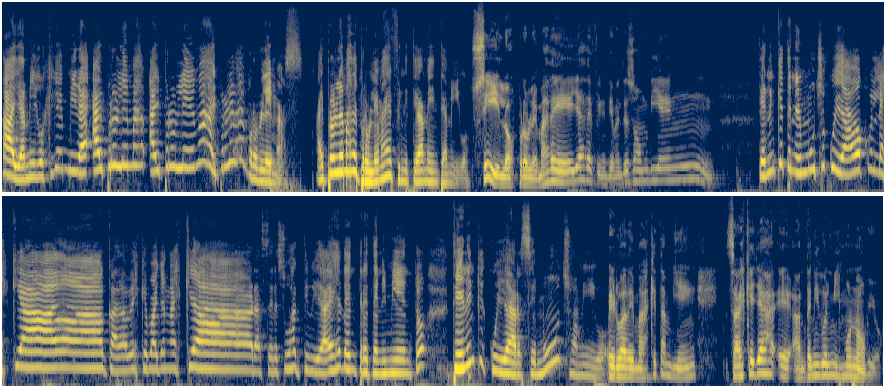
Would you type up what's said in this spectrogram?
Ay, amigos, es que mira, hay problemas, hay problemas, hay problemas de problemas. Hay problemas de problemas definitivamente, amigos. Sí, los problemas de ellas definitivamente son bien... Tienen que tener mucho cuidado con la esquiada, cada vez que vayan a esquiar, hacer sus actividades de entretenimiento, tienen que cuidarse mucho, amigos. Pero además que también, ¿sabes que ellas eh, han tenido el mismo novio?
